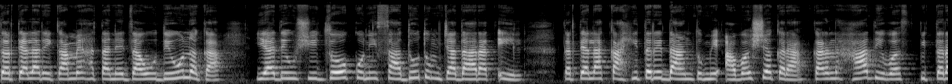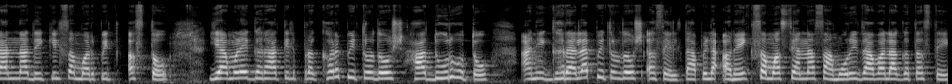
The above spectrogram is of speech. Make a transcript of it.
तर त्याला रिकाम्या हाताने जाऊ देऊ नका. या दिवशी जो कोणी साधू तुमच्या दारात येईल तर त्याला काहीतरी दान तुम्ही अवश्य करा कारण हा दिवस पितरांना देखील समर्पित असतो. यामुळे घरातील प्रखर पितृदोष हा दूर होतो आणि घराला पितृदोष असेल तर आपल्याला अनेक समस्यांना सामोरे जावं लागत असते.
